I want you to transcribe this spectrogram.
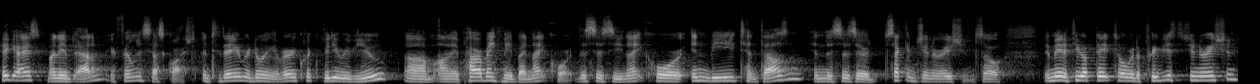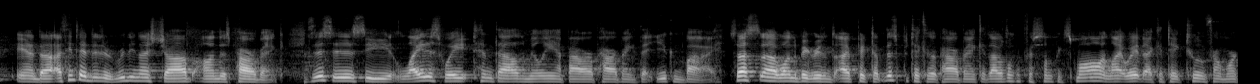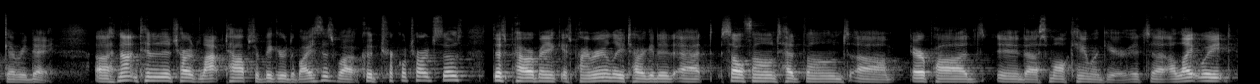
Hey guys, my name's Adam, your friendly Sasquatch, and today we're doing a very quick video review um, on a power bank made by Nitecore. This is the Nitecore NB10000, and this is their second generation. So they made a few updates over the previous generation, and uh, I think they did a really nice job on this power bank. This is the lightest weight 10,000 milliamp hour power bank that you can buy. So that's uh, one of the big reasons I picked up this particular power bank is I was looking for something small and lightweight that I could take to and from work every day. Uh, it's not intended to charge laptops or bigger devices, while it could trickle charge those. This power bank is primarily targeted at cell phones, headphones, um, AirPods, and uh, small camera gear. It's a, a lightweight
